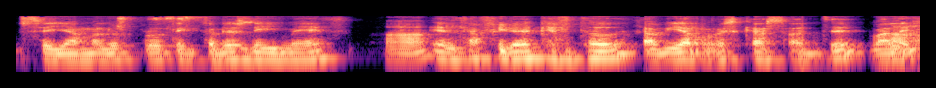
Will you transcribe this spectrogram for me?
se llama Los protectores de IMED, el Zafiro de de Javier Resca Sánchez, ¿vale?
